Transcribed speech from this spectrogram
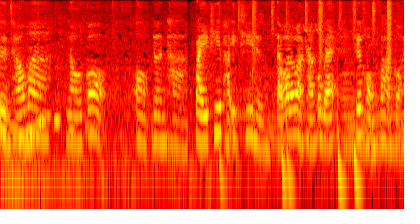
ตื่นเช้ามา เราก็ออกเดินทางไปที่พักอีกที่หนึ่ง แต่ว่าระหว่างทางก็แวะซื้อของฝากก่อน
